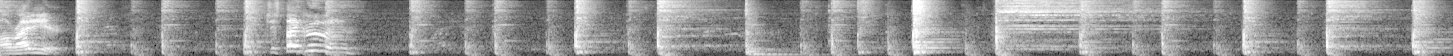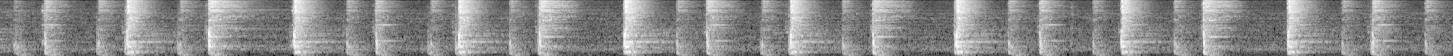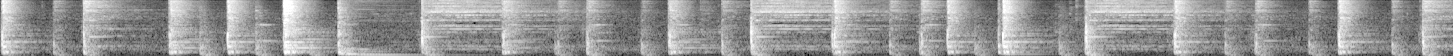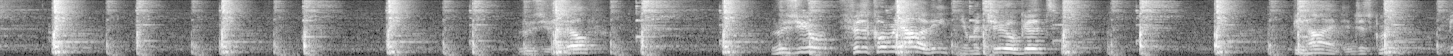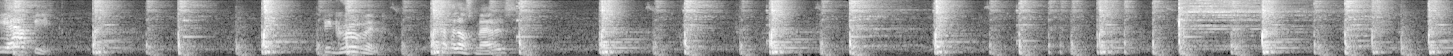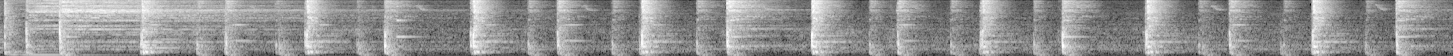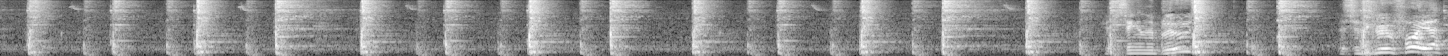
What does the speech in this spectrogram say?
All right here. Just by grooving. Lose yourself, lose your physical reality, your material goods behind and just groove. Be happy. Be grooving. Nothing else matters. Singing the blues? This is the groove for you.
